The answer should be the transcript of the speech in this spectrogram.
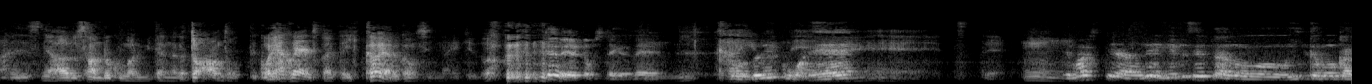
あれですね、R360 みたいなのがドーンとって500円とかやったら1回はやるかもしれないけど。一回はやるかもしれないけどね。2回それ以降はねつって。うん。でましてやね、ゲームセンターのインカムを考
